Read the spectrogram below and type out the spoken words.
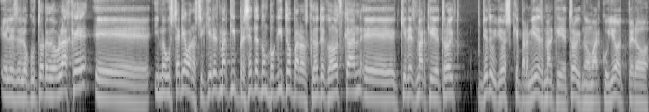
Él es el locutor de doblaje eh, y me gustaría, bueno, si quieres, Marky, preséntate un poquito para los que no te conozcan, eh, quién es Marky Detroit. Yo, yo es que para mí es Marky Detroit, no Mark Uyot, pero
